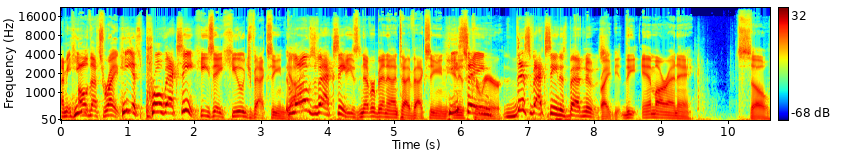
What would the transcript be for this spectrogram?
I mean, he, oh, that's right. he is pro-vaccine. He's a huge vaccine guy. loves vaccine. He's never been anti-vaccine in He's his saying career. this vaccine is bad news. Right, the mRNA. So,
